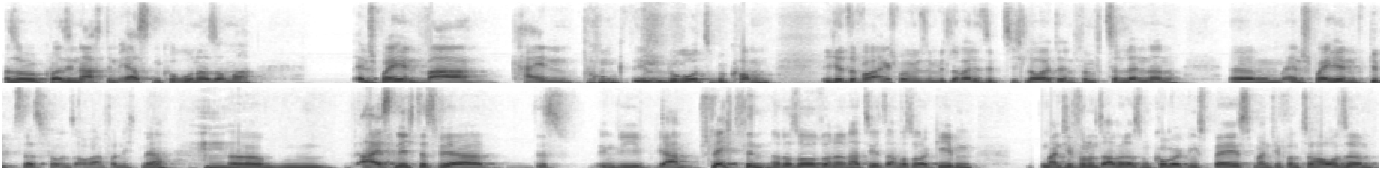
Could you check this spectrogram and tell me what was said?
also quasi nach dem ersten Corona-Sommer. Entsprechend war kein Punkt im Büro zu bekommen. Ich hätte es ja vorher angesprochen, wir sind mittlerweile 70 Leute in 15 Ländern. Ähm, entsprechend gibt es das für uns auch einfach nicht mehr. Hm. Ähm, heißt nicht, dass wir das irgendwie ja, schlecht finden oder so, sondern hat sich jetzt einfach so ergeben. Manche von uns arbeiten aus dem Coworking Space, manche von zu Hause,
